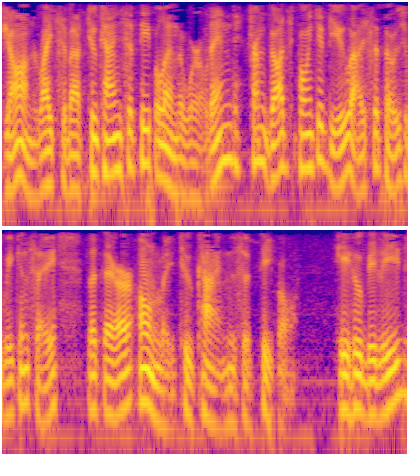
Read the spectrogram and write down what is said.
John writes about two kinds of people in the world, and from God's point of view, I suppose we can say that there are only two kinds of people. He who believes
